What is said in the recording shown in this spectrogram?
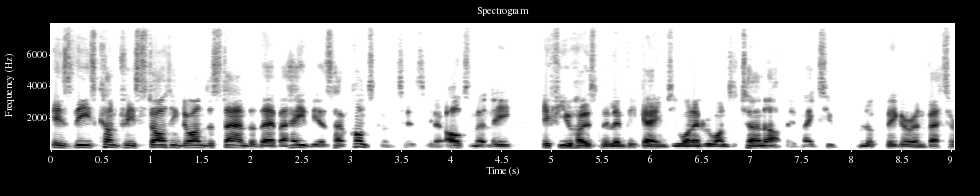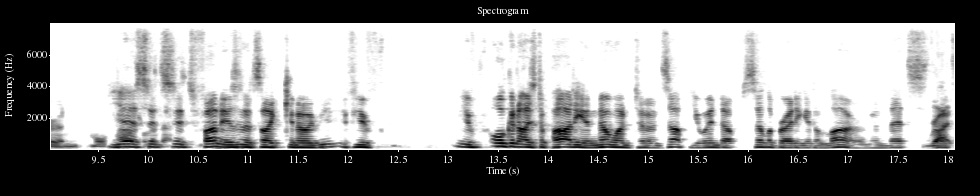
is these countries starting to understand that their behaviors have consequences. You know, ultimately, if you host the Olympic Games, you want everyone to turn up. It makes you look bigger and better and more. Yes, it's it's fun, isn't it? It's like you know, if you've you've organized a party and no one turns up, you end up celebrating it alone, and that's right.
